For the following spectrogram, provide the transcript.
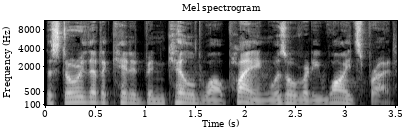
The story that a kid had been killed while playing was already widespread.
